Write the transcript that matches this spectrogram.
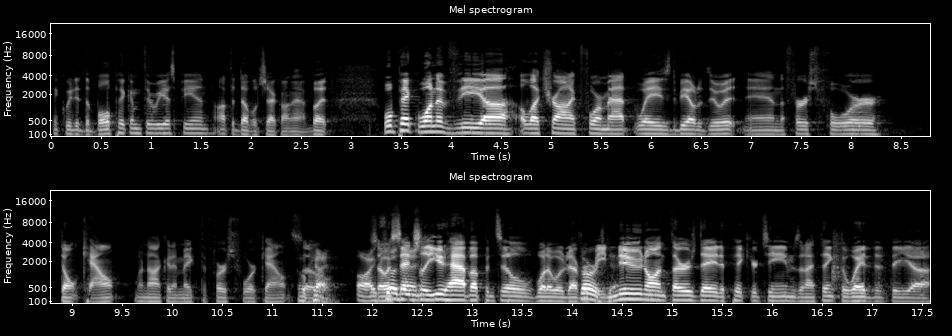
think we did the bull pick 'em through ESPN. I'll have to double check on that, but we'll pick one of the uh, electronic format ways to be able to do it, and the first four don't count. We're not going to make the first four count. So, Okay. All right, so, so essentially, you'd have up until what it would ever Thursday. be noon on Thursday to pick your teams, and I think the way that the uh,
